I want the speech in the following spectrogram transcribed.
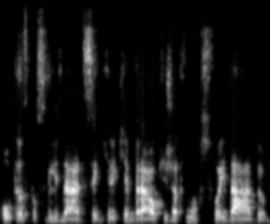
outras possibilidades, sem querer quebrar o que já nos foi dado.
